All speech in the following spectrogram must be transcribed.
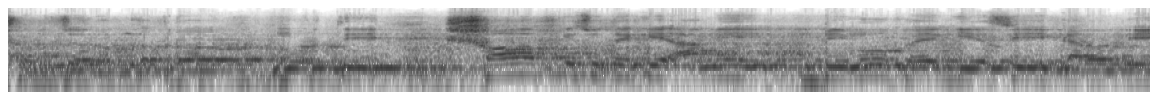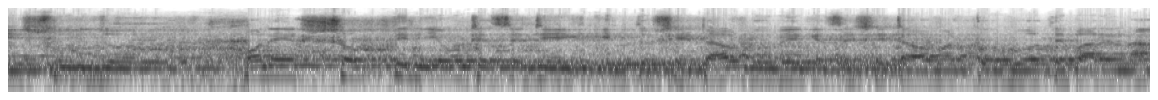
সূর্য নক্ষত্র, মূর্তি, সব কিছু থেকে আমি বিমুখ হয়ে গিয়েছি, কারণ এই সূর্য অনেক শক্তি নিয়ে উঠেছে ঠিক, কিন্তু সেটাও ডুবে গেছে, সেটাও আমার প্রভু হতে পারে না।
